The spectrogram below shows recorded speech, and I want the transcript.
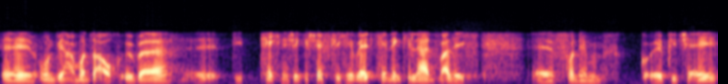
äh, und wir haben uns auch über äh, die technische, geschäftliche Welt kennengelernt, weil ich äh, von dem PGA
